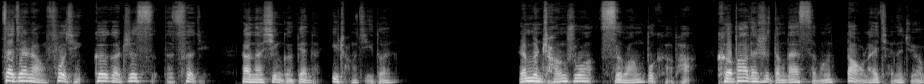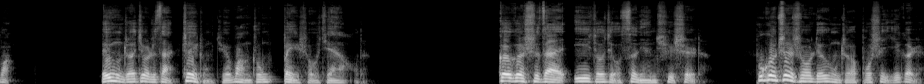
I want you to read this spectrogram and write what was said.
再加上父亲、哥哥之死的刺激，让他性格变得异常极端。人们常说死亡不可怕，可怕的是等待死亡到来前的绝望。刘永哲就是在这种绝望中备受煎熬的。哥哥是在1994年去世的，不过这时候刘永哲不是一个人。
